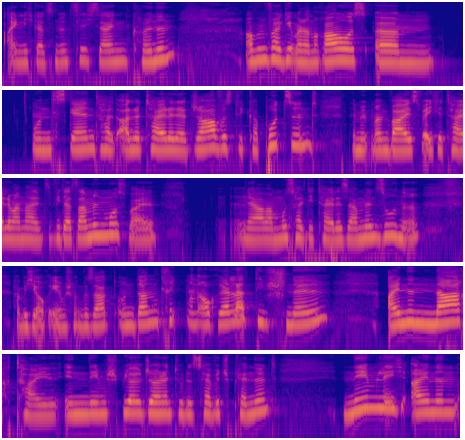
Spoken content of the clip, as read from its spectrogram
eigentlich ganz nützlich sein können. Auf jeden Fall geht man dann raus, ähm, und scannt halt alle Teile der Jarvis, die kaputt sind, damit man weiß, welche Teile man halt wieder sammeln muss, weil ja, man muss halt die Teile sammeln, so, ne? Habe ich auch eben schon gesagt. Und dann kriegt man auch relativ schnell einen Nachteil in dem Spiel Journey to the Savage Planet. Nämlich einen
